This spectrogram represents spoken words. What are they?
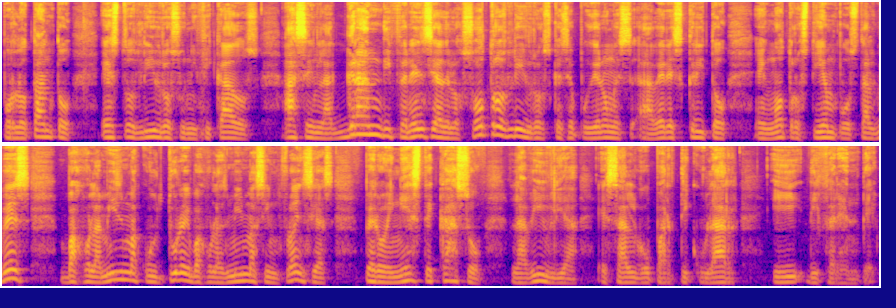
Por lo tanto, estos libros unificados hacen la gran diferencia de los otros libros que se pudieron haber escrito en otros tiempos, tal vez bajo la misma cultura y bajo las mismas influencias, pero en este caso la Biblia es algo particular y diferente.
